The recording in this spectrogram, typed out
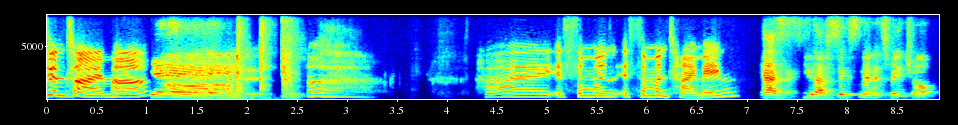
in time, huh? Yay. Hi. Is someone is someone timing? Yes, you have six minutes, Rachel.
